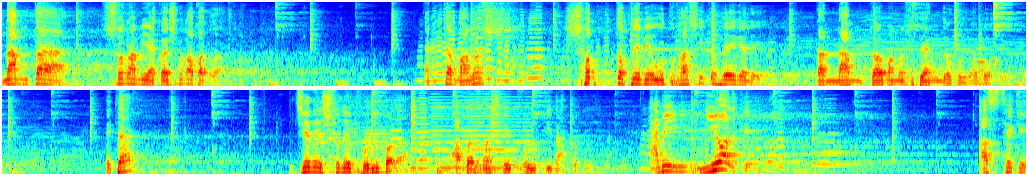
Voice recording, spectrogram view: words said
নাম তার সোনামিয়া কয় সোনা পাগলা। একটা মানুষ সত্য প্রেমে উদ্ভাসিত হয়ে গেলে তার নামটাও মানুষ ব্যঙ্গ কইরা বলে। এটা জেনে শুনে ভুল করা আমরা যেন সেই ভুলটি না করি। আমি নিউ ইয়র্কে আজ থেকে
